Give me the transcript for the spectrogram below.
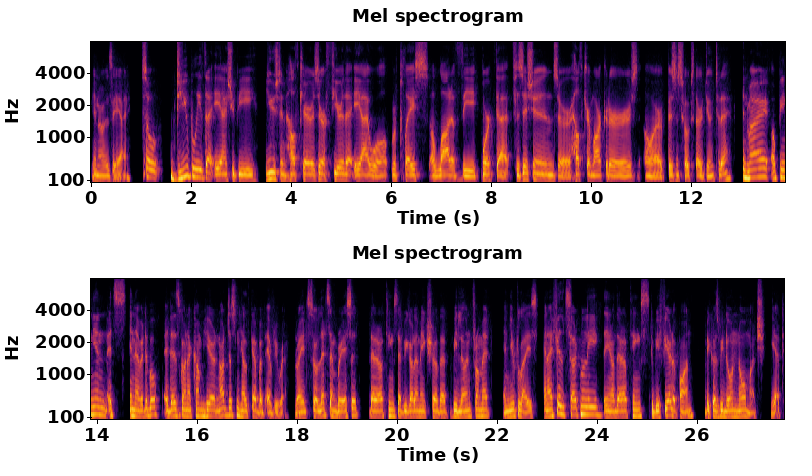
you know is AI. So do you believe that AI should be used in healthcare? Is there a fear that AI will replace a lot of the work that physicians or healthcare marketers or business folks that are doing today? In my opinion, it's inevitable. It is going to come here, not just in healthcare, but everywhere, right? So let's embrace it. There are things that we got to make sure that we learn from it and utilize. And I feel certainly, you know, there are things to be feared upon because we don't know much yet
